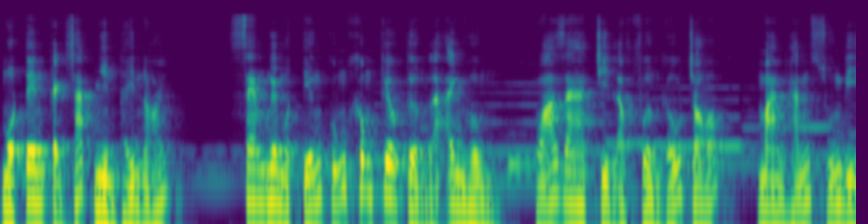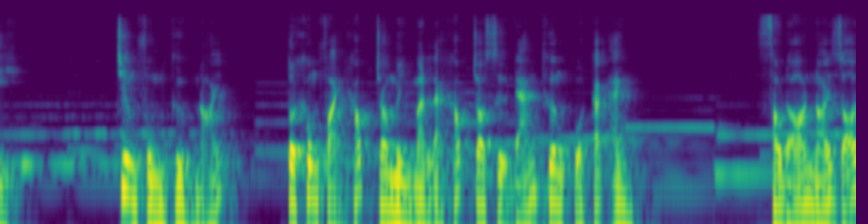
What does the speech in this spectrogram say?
Một tên cảnh sát nhìn thấy nói, xem ngươi một tiếng cũng không kêu tưởng là anh hùng, hóa ra chỉ là phường gấu chó, mang hắn xuống đi. Trương Phùng Cửu nói, tôi không phải khóc cho mình mà là khóc cho sự đáng thương của các anh. Sau đó nói rõ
